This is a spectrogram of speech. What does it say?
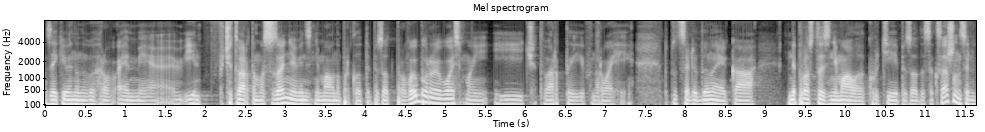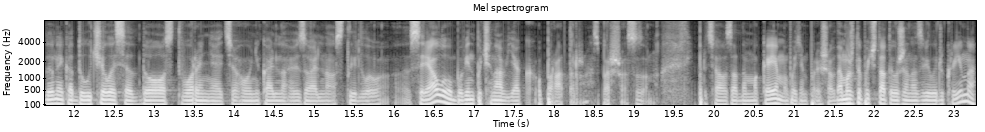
за який він виграв Еммі. І в четвертому сезоні він знімав, наприклад, епізод про вибори восьмий і четвертий в Норвегії. Тобто це людина, яка не просто знімала круті епізоди Succession, це людина, яка долучилася до створення цього унікального візуального стилю серіалу, бо він починав як оператор з першого сезону. Працював з Адам Макеєм, а потім перейшов. Да, можете почитати вже на Village Україна,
